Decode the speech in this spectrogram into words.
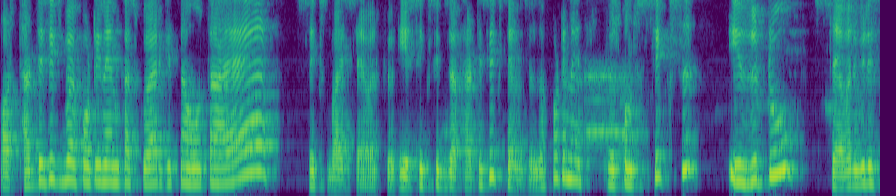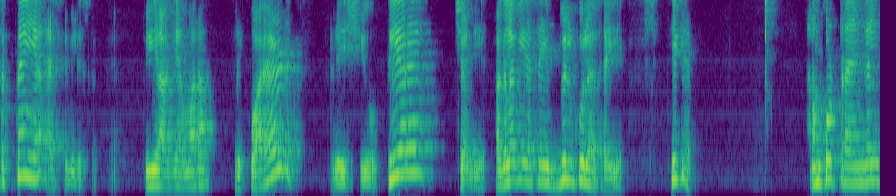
और 36 सिक्स बाय फोर्टी का स्क्वायर कितना होता है? सिक्स बाय सेवन क्योंकि ये 6 6 thirty six seven seven forty nine तो उसको हम 6 इज़ टू 7 भी लिख सकते हैं या ऐसे भी लिख सकते हैं। तो ये आ गया हमारा रिक्वायर्ड रेशियो क्लियर है? चलिए, अगला भी ऐसा ही, बिल्कुल ऐसा ही है। ठीक है? हमको ट्रायंगल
